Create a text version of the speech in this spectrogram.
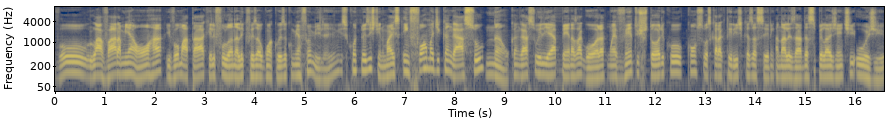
vou lavar a minha honra e vou matar aquele fulano ali que fez alguma coisa com minha família. Isso continua existindo, mas em forma de cangaço, não. O cangaço ele é apenas agora um evento histórico com suas características a serem analisadas pela gente hoje.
